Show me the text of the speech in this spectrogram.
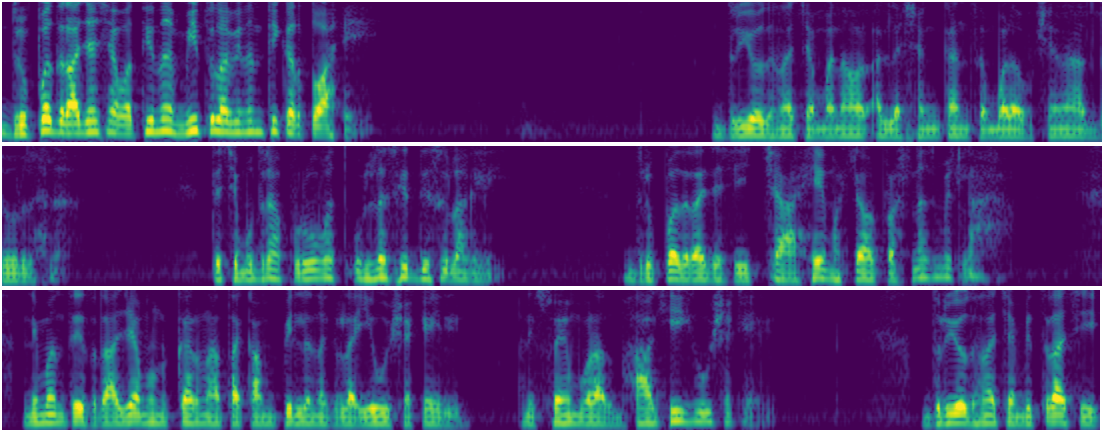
द्रुपद राजाच्या वतीनं मी तुला विनंती करतो आहे. दुर्योधनाच्या मनावर आलेल्या शंकांचं मळव क्षणात दूर झालं. त्याची मुद्रा पूर्ववत उल्लसित दिसू लागली. द्रुपद राजाची इच्छा आहे म्हटल्यावर प्रश्नच मिटला. निमंत्रित राजा म्हणून कर्ण आता कांपिल्यनगरला येऊ शकेल आणि स्वयंवरात भागही घेऊ शकेल. दुर्योधनाच्या मित्राची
